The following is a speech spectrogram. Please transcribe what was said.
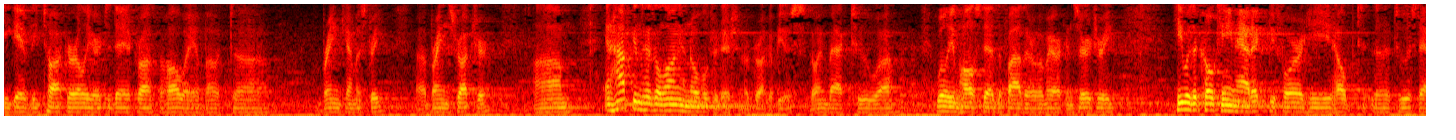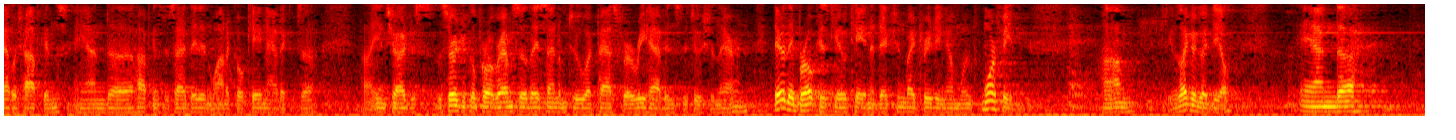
he gave the talk earlier today across the hallway about uh, brain chemistry, uh, brain structure. Um, and Hopkins has a long and noble tradition of drug abuse, going back to uh, William Halsted, the father of American surgery. He was a cocaine addict before he helped uh, to establish Hopkins, and uh, Hopkins decided they didn't want a cocaine addict uh, in charge of the surgical program, so they sent him to what passed for a rehab institution there. And there they broke his cocaine addiction by treating him with morphine. Um, seems like a good deal. And uh,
